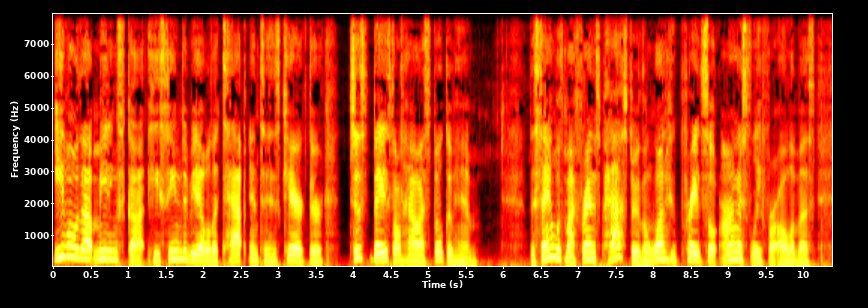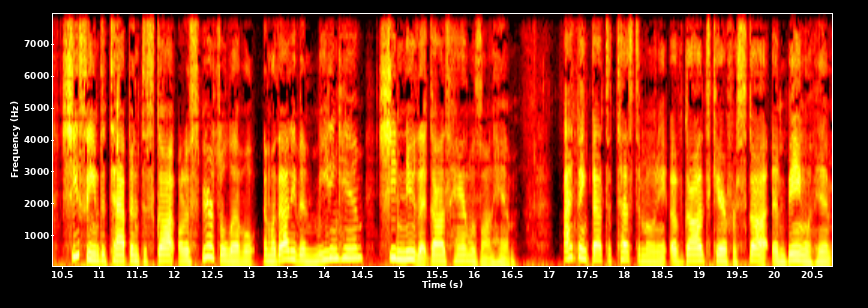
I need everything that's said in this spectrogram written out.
even without meeting Scott, he seemed to be able to tap into his character just based on how I spoke of him. The same with my friend's pastor, the one who prayed so earnestly for all of us. She seemed to tap into Scott on a spiritual level, and without even meeting him, she knew that God's hand was on him. I think that's a testimony of God's care for Scott and being with him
